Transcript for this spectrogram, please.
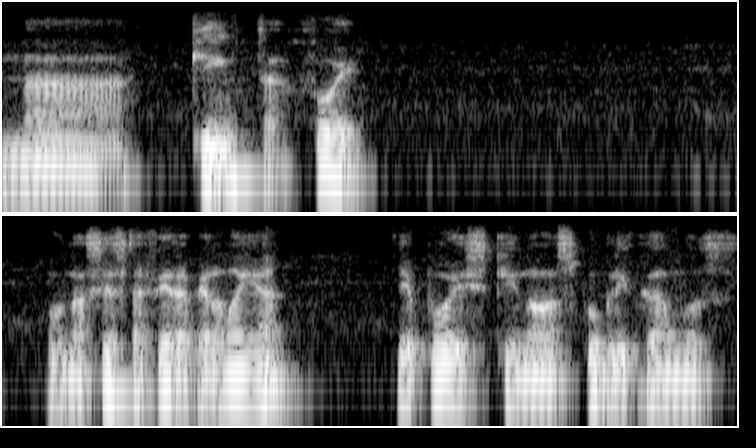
na quinta foi, ou na sexta-feira pela manhã, depois que nós publicamos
